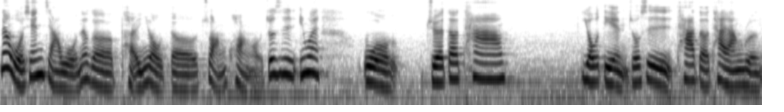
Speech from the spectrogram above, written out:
那我先讲我那个朋友的状况哦，就是因为我觉得他有点就是他的太阳轮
